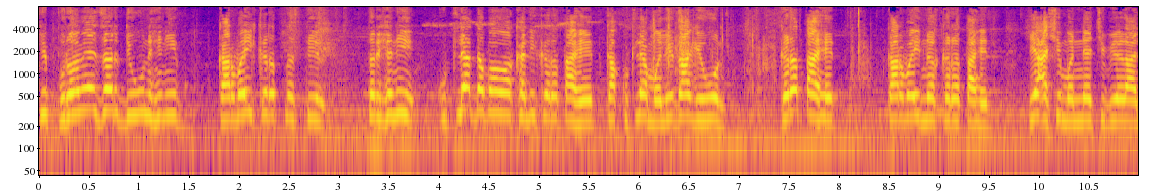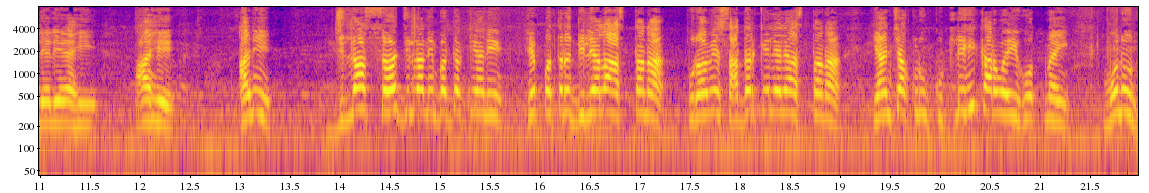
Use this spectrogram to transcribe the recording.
की पुरावे जर देऊन ह्यांनी कारवाई करत नसतील तर ह्यांनी कुठल्या दबावाखाली करत आहेत का कुठल्या मलिदा घेऊन करत आहेत कारवाई न करत आहेत ही अशी म्हणण्याची वेळ आलेली आहे. आहे. आणि जिल्हा सहज जिल्हा निबंधक यांनी हे पत्र दिलेलं असताना पुरावे सादर केलेले असताना यांच्याकडून कुठलीही कारवाई होत नाही. म्हणून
